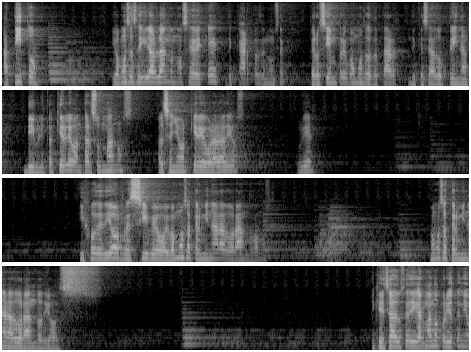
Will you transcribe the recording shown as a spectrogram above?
a Tito. Y vamos a seguir hablando, no sé de qué, de cartas, de no sé, pero siempre vamos a tratar de que sea doctrina bíblica. ¿Quiere levantar sus manos al Señor? ¿Quiere orar a Dios? Hijo de Dios, recibe hoy. Vamos a terminar adorando. Vamos, vamos a terminar adorando a Dios. Y quizás usted diga, hermano, pero yo tenía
